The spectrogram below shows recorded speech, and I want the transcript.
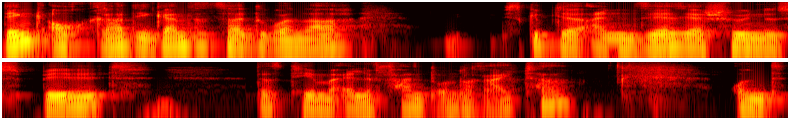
Denk auch gerade die ganze Zeit drüber nach. Es gibt ja ein sehr, sehr schönes Bild, das Thema Elefant und Reiter. Und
